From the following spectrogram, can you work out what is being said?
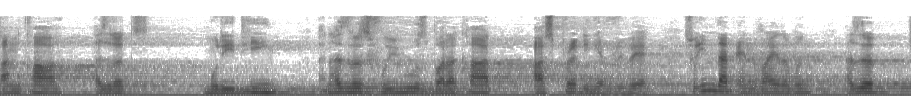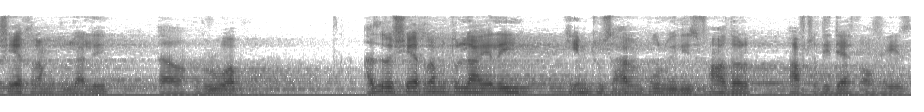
Khanqa, Hazrat Murideen, and Hazrat Fuyuz Barakat are spreading everywhere. So in that environment, Hazrat Shaykh Rahmatullah uh, grew up. Hazrat Shaykh Rahmatullah Ali came to Saharanpur with his father after the death of his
